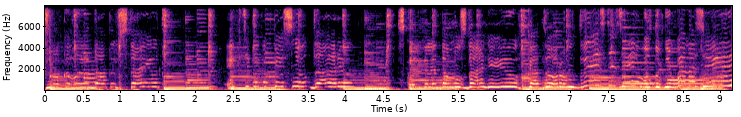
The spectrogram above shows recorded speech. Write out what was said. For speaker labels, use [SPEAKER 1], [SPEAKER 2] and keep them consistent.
[SPEAKER 1] Знаковые даты встают И к тебе как песню дарю Сколько лет тому зданию В котором 200 зим Воздух не выносит?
